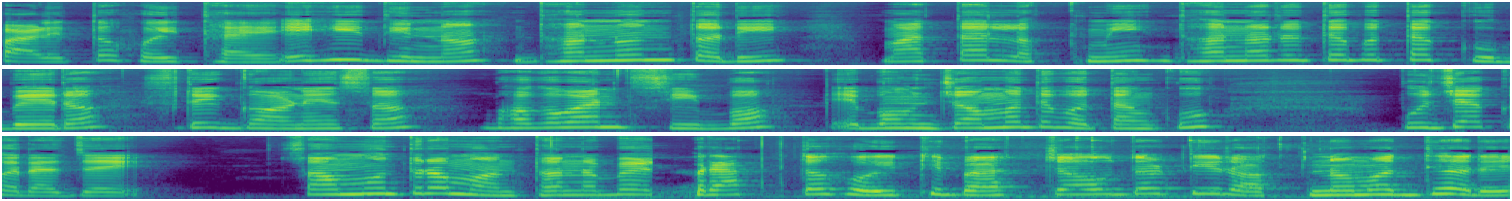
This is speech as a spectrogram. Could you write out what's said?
ପାଳିତ ହୋଇଥାଏ। ଏହି ଦିନ ଧନ୍ୱନ୍ତରୀ ମାତା ଲକ୍ଷ୍ମୀ ଧନର ଦେବତା କୁବେର ଶ୍ରୀ ଗଣେଶ ଭଗବାନ ଶିବ ଏବଂ ଯମ ଦେବତାଙ୍କୁ ପୂଜା କରାଯାଏ। ସମୁଦ୍ର ମନ୍ଥନ ବେଳେ ପ୍ରାପ୍ତ ହୋଇଥିବା ଚଉଦଟି ରତ୍ନ ମଧ୍ୟରେ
